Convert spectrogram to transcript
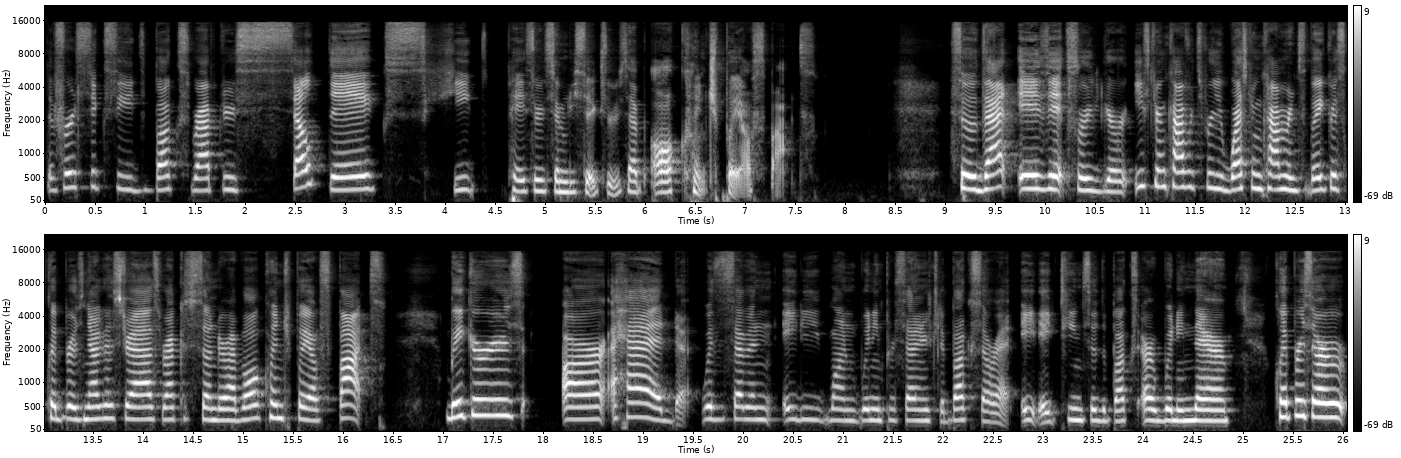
The first six seeds Bucks, Raptors, Celtics, Heat, Pacers, 76ers have all clinched playoff spots. So that is it for your Eastern Conference. For your Western Conference, Lakers, Clippers, Nuggets, Jazz, Rockets, Thunder have all clinched playoff spots. Lakers are ahead with a 781 winning percentage. The Bucks are at 818, so the Bucks are winning there. Clippers are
